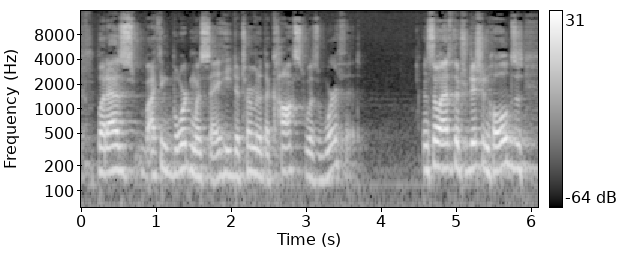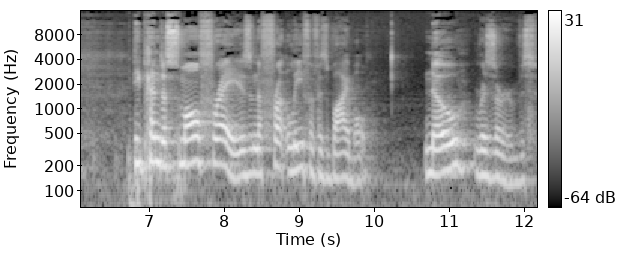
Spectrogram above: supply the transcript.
but as I think Borden would say, he determined that the cost was worth it. And so, as the tradition holds, he penned a small phrase in the front leaf of his Bible no reserves.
